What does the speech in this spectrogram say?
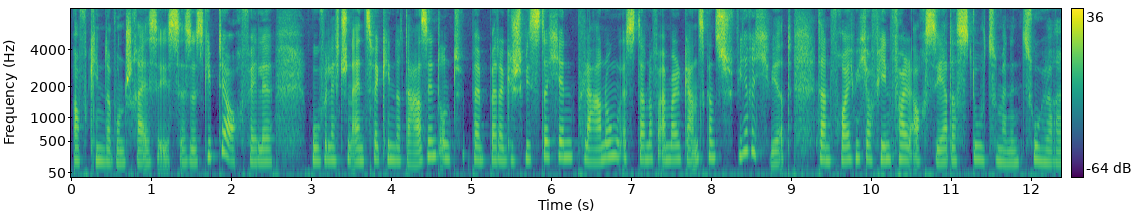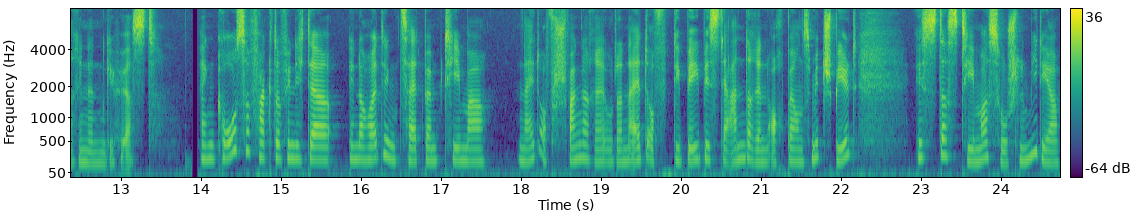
auf Kinderwunschreise ist. Also es gibt ja auch Fälle, wo vielleicht schon ein, zwei Kinder da sind und bei, bei der Geschwisterchenplanung es dann auf einmal ganz, ganz schwierig wird. Dann freue ich mich auf jeden Fall auch sehr, dass du zu meinen Zuhörerinnen gehörst. Ein großer Faktor finde ich, der in der heutigen Zeit beim Thema Neid auf Schwangere oder Neid auf die Babys der anderen auch bei uns mitspielt, ist das Thema Social Media.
